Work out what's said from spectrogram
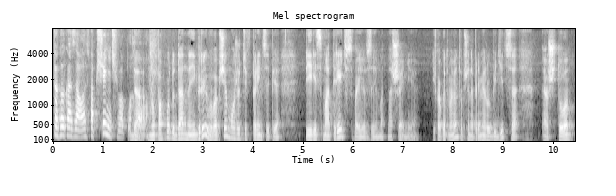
Как оказалось, вообще ничего плохого. Да, но по ходу данной игры вы вообще можете, в принципе, пересмотреть свои взаимоотношения. И в какой-то момент вообще, например, убедиться, э, что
